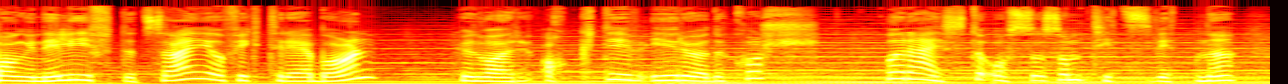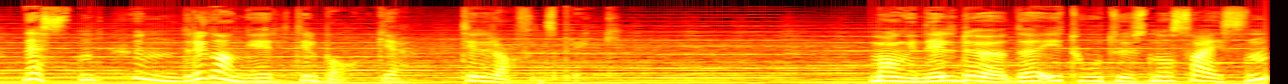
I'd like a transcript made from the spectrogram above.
Magnhild giftet seg og fikk tre barn. Hun var aktiv i Røde Kors, og reiste også som tidsvitne nesten 100 ganger tilbake til Ravensbrück. Magnhild døde i 2016,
